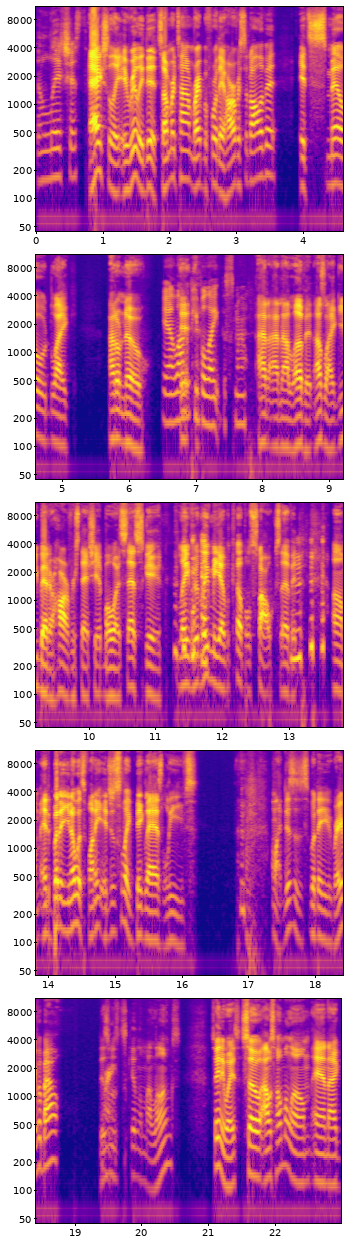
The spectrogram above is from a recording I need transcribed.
delicious. Actually, it really did. Summertime, right before they harvested all of it, it smelled like I don't know. Yeah, a lot It- of people like the smell. I, I, I love it. I was like, you better harvest that shit, boys. That's good. Leave leave me a couple stalks of it. Um, and, but you know what's funny? It just like big ass leaves. I'm like, this is what they rave about. This Right. was killing my lungs. So, anyways, so I was home alone and I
